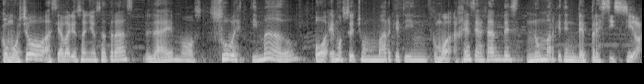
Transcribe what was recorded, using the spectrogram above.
como yo hacía varios años atrás, la hemos subestimado o hemos hecho un marketing como agencias grandes, no un marketing de precisión,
